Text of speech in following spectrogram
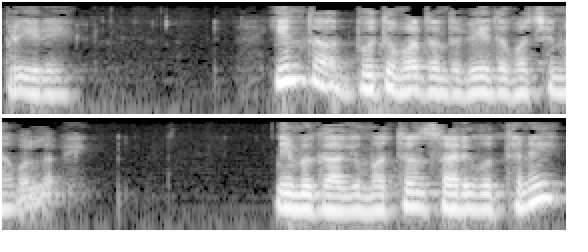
ಪ್ರಿಯರೇ, ಇಂಥ ಅದ್ಭುತವಾದಂಥ ವೇದ ವಚನವಲ್ಲವೇ ನಿಮಗಾಗಿ ಮತ್ತೊಂದು ಸಾರಿ ಓದ್ತಾನೆ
